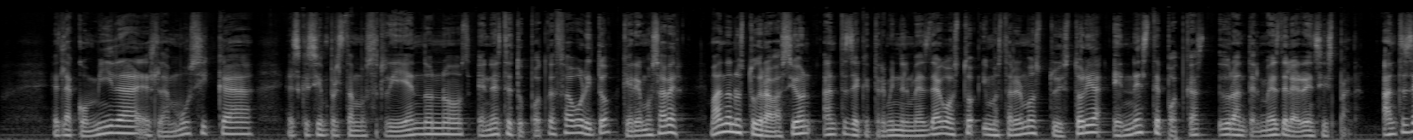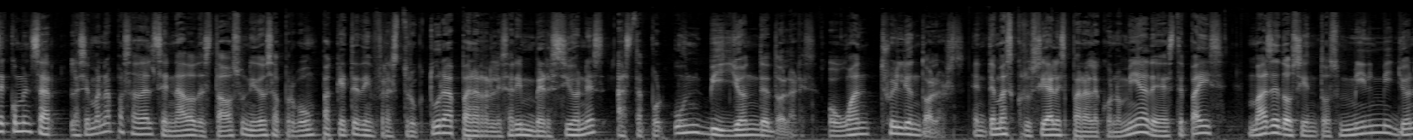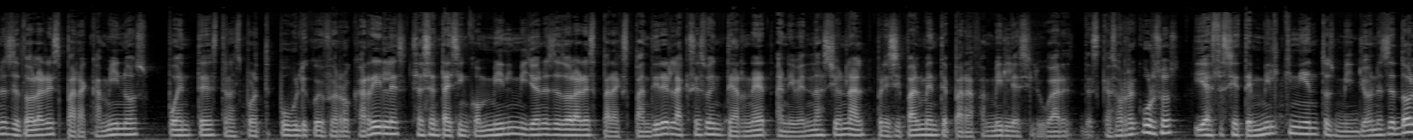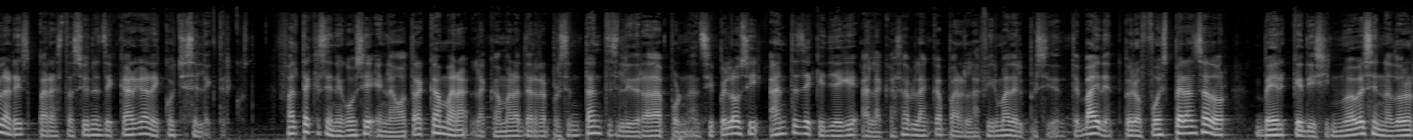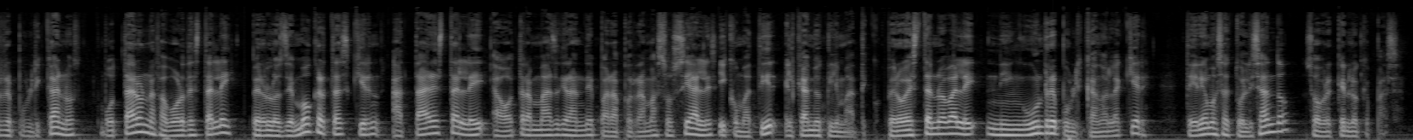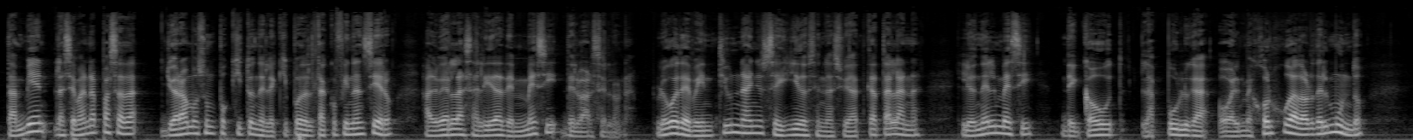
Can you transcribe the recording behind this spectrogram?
¿Es la comida? ¿Es la música? ¿Es que siempre estamos riéndonos? En este tu podcast favorito queremos saber. Mándanos tu grabación antes de que termine el mes de agosto y mostraremos tu historia en este podcast durante el mes de la herencia hispana. Antes de comenzar, la semana pasada el Senado de Estados Unidos aprobó un paquete de infraestructura para realizar inversiones hasta por un billón de dólares, o one trillion dollars, en temas cruciales para la economía de este país más de 200 mil millones de dólares para caminos, puentes, transporte público y ferrocarriles, 65 mil millones de dólares para expandir el acceso a Internet a nivel nacional, principalmente para familias y lugares de escasos recursos, y hasta 7.500 millones de dólares para estaciones de carga de coches eléctricos. Falta que se negocie en la otra Cámara, la Cámara de Representantes liderada por Nancy Pelosi, antes de que llegue a la Casa Blanca para la firma del presidente Biden, pero fue esperanzador ver que 19 senadores republicanos votaron a favor de esta ley, pero los demócratas quieren atar esta ley a otra más grande para programas sociales y combatir el cambio climático. Pero esta nueva ley ningún republicano la quiere. Te iremos actualizando sobre qué es lo que pasa. También la semana pasada lloramos un poquito en el equipo del taco financiero al ver la salida de Messi del Barcelona. Luego de 21 años seguidos en la ciudad catalana, Lionel Messi, The GOAT, la pulga o el mejor jugador del mundo,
